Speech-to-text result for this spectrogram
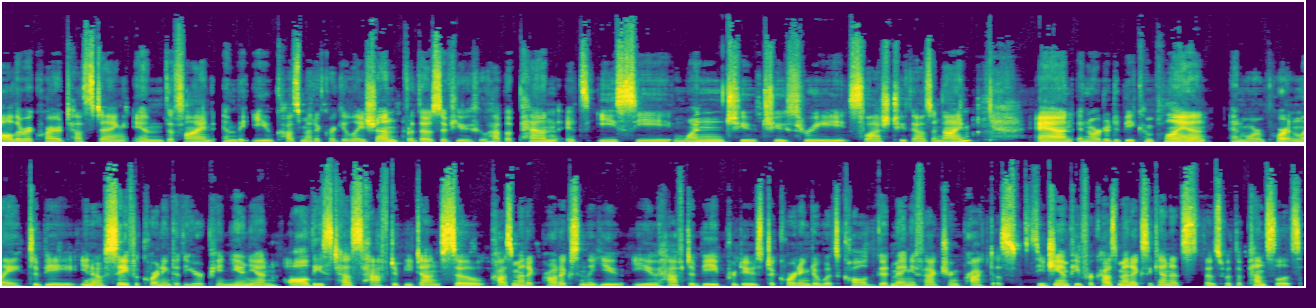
all the required testing in defined in the EU cosmetic regulation. For those of you who have a pen, it's EC 1223 2009. And in order to be compliant, and more importantly to be you know safe according to the european union all these tests have to be done. So cosmetic products in the eu have to be produced according to what's called good manufacturing practice. Cgmp for cosmetics again it's those with a pencil it's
